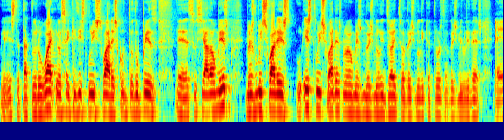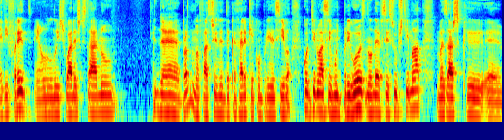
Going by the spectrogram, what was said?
este ataque do Uruguai. Eu sei que existe Luís Soares com todo o peso uh, associado ao mesmo, mas Luís Soares, este Luís Soares não é o mesmo 2018 ou 2014 ou 2010. É, é diferente. É um Luís Soares que está no na, pronto, numa fase descendente da carreira que é compreensível, continua a ser muito perigoso, não deve ser subestimado, mas acho que eh,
